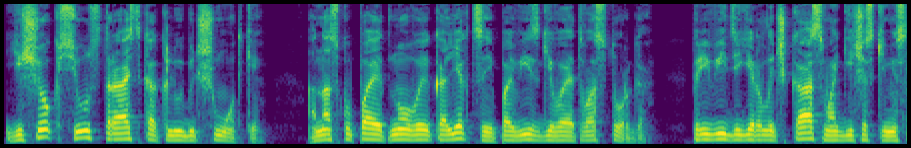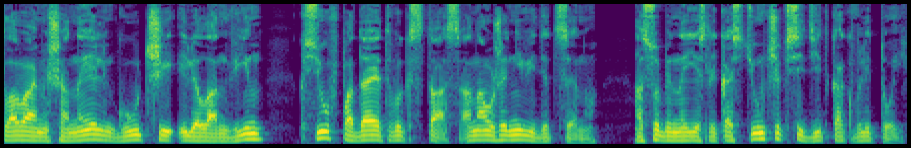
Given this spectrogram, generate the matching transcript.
Еще Ксю страсть, как любит шмотки. Она скупает новые коллекции, повизгивая от восторга. При виде ярлычка с магическими словами «Шанель», «Гуччи» или «Ланвин» Ксю впадает в экстаз, она уже не видит цену. Особенно если костюмчик сидит как влитой.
